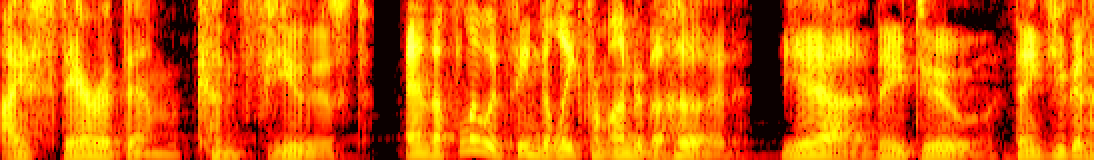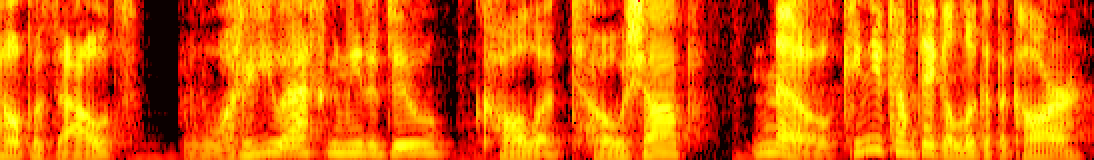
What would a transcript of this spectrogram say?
I stare at them, confused. And the fluids seem to leak from under the hood. Yeah, they do. Think you could help us out? What are you asking me to do? Call a tow shop? No, can you come take a look at the car?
